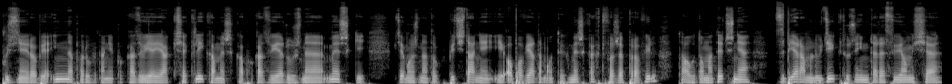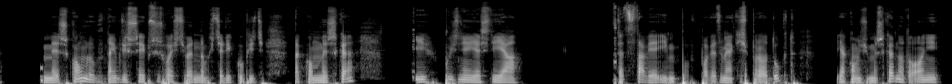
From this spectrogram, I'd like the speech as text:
później robię inne porównanie, pokazuję jak się klika myszka, pokazuję różne myszki, gdzie można to kupić taniej i opowiadam o tych myszkach, tworzę profil, to automatycznie zbieram ludzi, którzy interesują się myszką lub w najbliższej przyszłości będą chcieli kupić taką myszkę. I później jeśli ja przedstawię im po- powiedzmy jakiś produkt, jakąś myszkę, no to oni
